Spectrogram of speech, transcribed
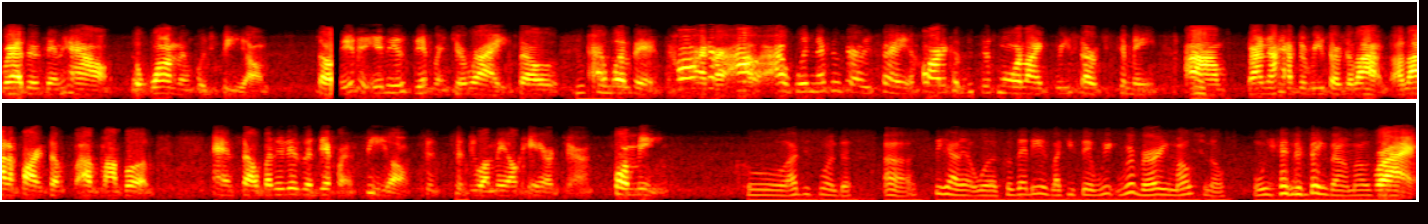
rather than how the woman would feel. So it it is different. You're right. So I was it harder? I I wouldn't necessarily say harder because it's just more like research to me. Um, and I have to research a lot a lot of parts of of my books, and so but it is a different feel to to do a male character for me. Cool. I just wanted to uh see how that was because that is like you said we we're very emotional we handle things are emotional. Right.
